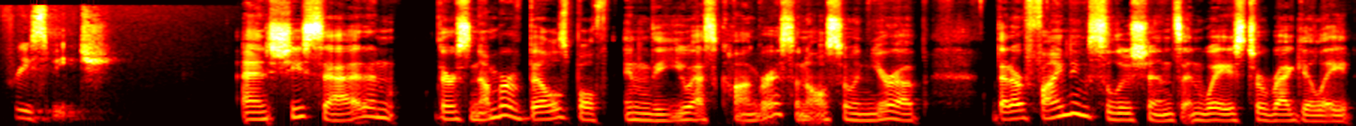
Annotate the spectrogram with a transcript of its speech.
free speech. And she said, and there's a number of bills both in the US Congress and also in Europe that are finding solutions and ways to regulate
